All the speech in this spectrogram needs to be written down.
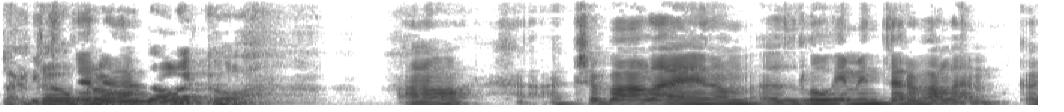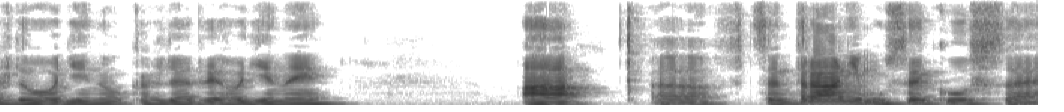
Tak to je opravdu teda, daleko. Ano, a třeba ale jenom s dlouhým intervalem, každou hodinu, každé dvě hodiny. A e, v centrálním úseku se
